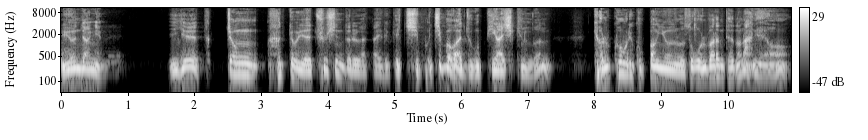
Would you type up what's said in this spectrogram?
위원장님 이게 특정 학교의 출신들을 갖다 이렇게 집어, 집어가지고 비하시키는 건 결코 우리 국방위원으로서 올바른 태도는 아니에요.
